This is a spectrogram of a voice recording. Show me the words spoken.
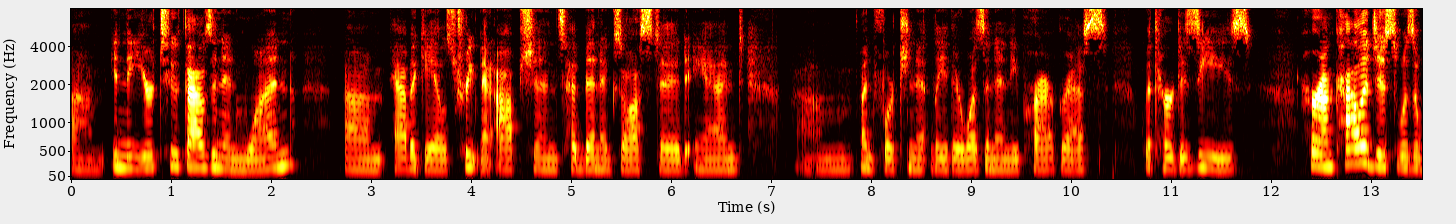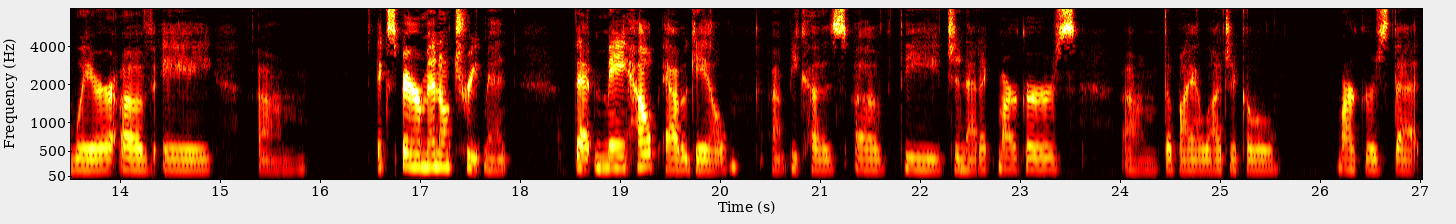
Um, in the year 2001, um, Abigail's treatment options had been exhausted and um, unfortunately, there wasn't any progress with her disease. Her oncologist was aware of a um, experimental treatment that may help Abigail uh, because of the genetic markers, um, the biological markers that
